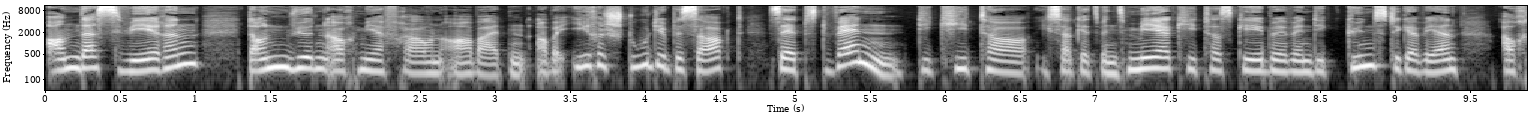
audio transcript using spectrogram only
anders wären, dann würden auch mehr Frauen arbeiten. Aber ihre Studie besagt, selbst wenn die Kita, ich sage jetzt, wenn es mehr Kitas gäbe, wenn die günstiger wären, auch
